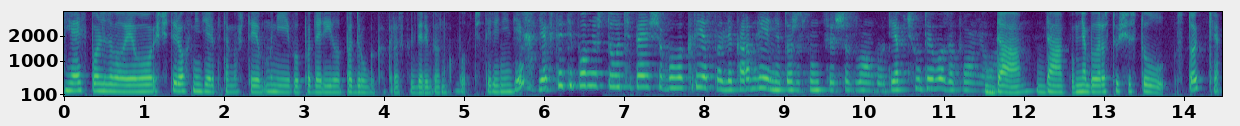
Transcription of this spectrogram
Я использовала его с четырех недель, потому что мне его подарила подруга как раз, когда ребенку было четыре недели. Я, кстати, помню, что у тебя еще было кресло для кормления тоже с функцией шезлонга. Вот я почему-то его запомнила. Да, да. У меня был растущий стул Стокки,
